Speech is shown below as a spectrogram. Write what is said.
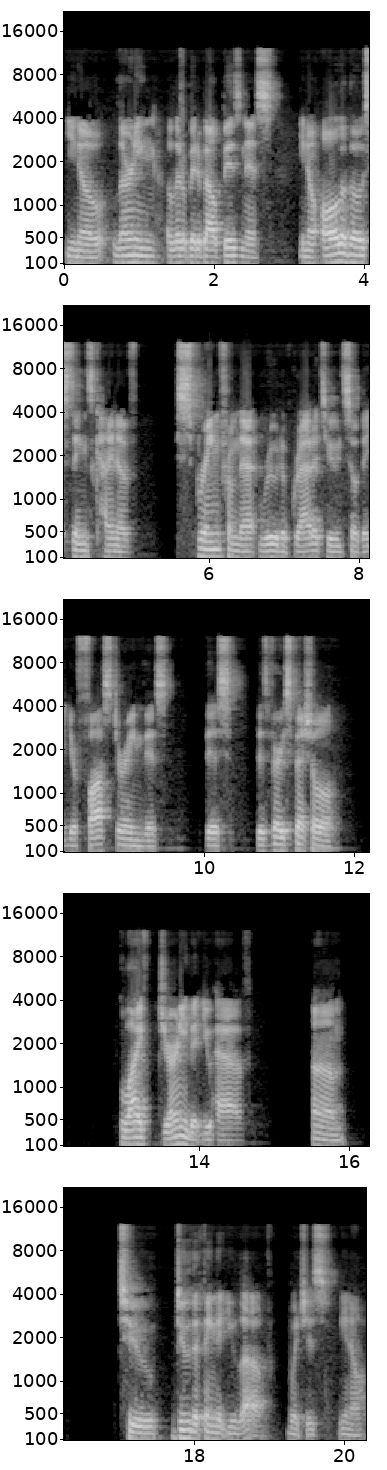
you know, learning a little bit about business, you know, all of those things kind of spring from that root of gratitude, so that you're fostering this this this very special life journey that you have um, to do the thing that you love, which is you know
